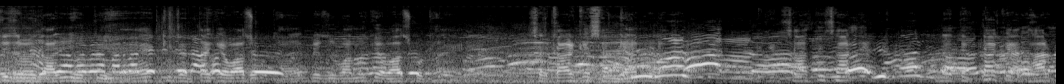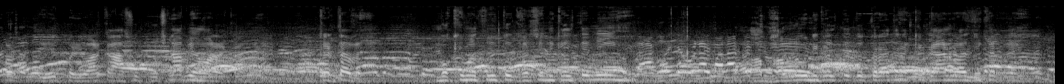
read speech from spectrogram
की ज़िम्मेदारी होती है कि जनता की आवाज़ को उठाएँ बेजुबानों की आवाज़ को उठाएँ। सरकार के संज्ञान साथ ही साथ नैतिकता के आधार पर पीड़ित परिवार का आँसू पूछना भी हमारा काम है। कर्तव्य है। मुख्यमंत्री तो घर से निकलते नहीं हैं। अब हम लोग निकलते तो तरह तरह की बयानबाजी कर रहे हैं।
